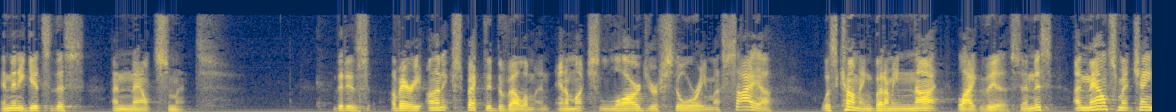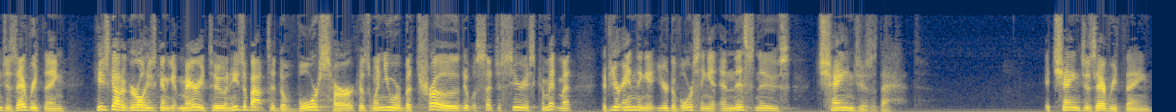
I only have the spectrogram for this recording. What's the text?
And then he gets this announcement that is a very unexpected development in a much larger story. Messiah was coming, but I mean, not like this. And this announcement changes everything. He's got a girl he's going to get married to, and he's about to divorce her because when you were betrothed, it was such a serious commitment. If you're ending it, you're divorcing it, and this news changes that. It changes everything.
